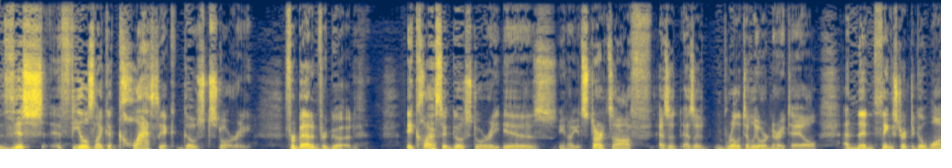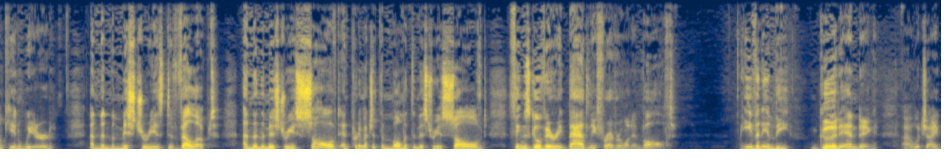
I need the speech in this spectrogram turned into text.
This feels like a classic ghost story, for bad and for good a classic ghost story is, you know, it starts off as a as a relatively ordinary tale, and then things start to go wonky and weird, and then the mystery is developed, and then the mystery is solved, and pretty much at the moment the mystery is solved, things go very badly for everyone involved. Even in the good ending, uh, which I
